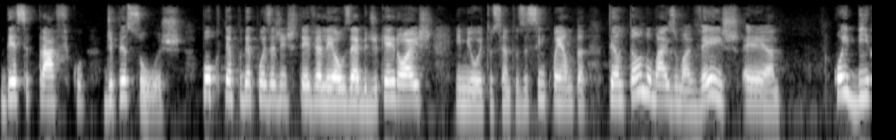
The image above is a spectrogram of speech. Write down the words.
desse tráfico de pessoas. Pouco tempo depois a gente teve a Lei Eusébio de Queiroz, em 1850, tentando mais uma vez é, coibir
